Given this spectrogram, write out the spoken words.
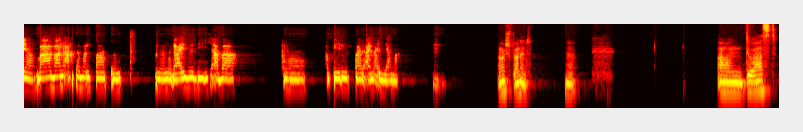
ja, war, war eine Achterbahnfahrt und eine Reise, die ich aber äh, auf jeden Fall einmal im Jahr mache. Oh, spannend. Ja. Ähm, du hast,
